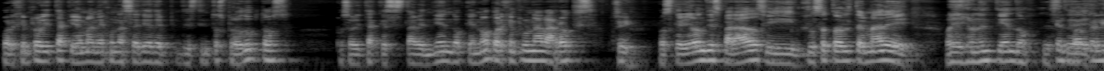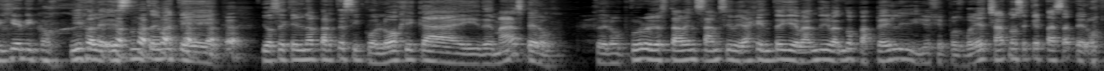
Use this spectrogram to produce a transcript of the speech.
Por ejemplo, ahorita que yo manejo una serie de distintos productos, pues ahorita que se está vendiendo, que no, por ejemplo, un abarrotes. Sí. Pues que vieron disparados y incluso todo el tema de, oye, yo no entiendo. el este, papel higiénico. Híjole, es un tema que yo sé que hay una parte psicológica y demás, pero te lo juro, yo estaba en Sams y veía gente llevando y llevando papel y yo dije, pues voy a echar, no sé qué pasa, pero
